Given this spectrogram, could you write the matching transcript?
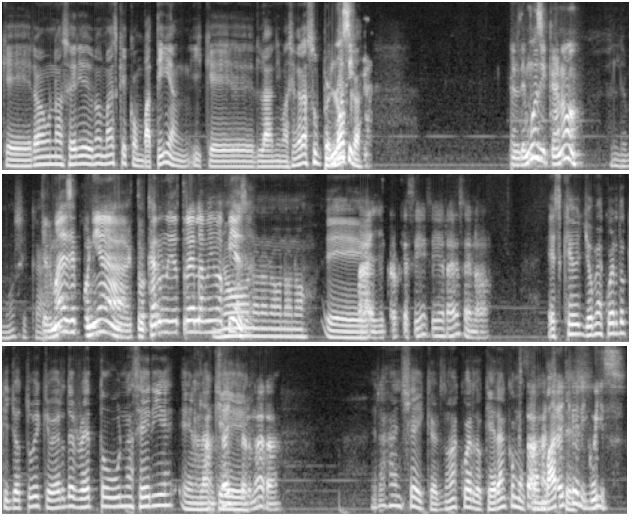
que era una serie de unos más que combatían y que la animación era súper loca. Música. El de música, ¿no? El de música. Que el madre se ponía a tocar una y otra vez la misma no, pieza. no, no, no, no, no. Eh, Ah, yo creo que sí, sí, era ese, ¿no? es que yo me acuerdo que yo tuve que ver de reto una serie en la que Handshaker, ¿no era? era Handshakers, no me acuerdo, que eran como Estaba Handshaker y combates. Whiz,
